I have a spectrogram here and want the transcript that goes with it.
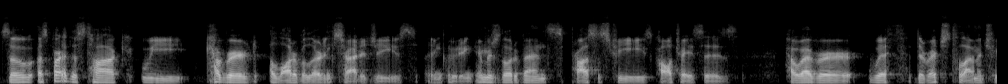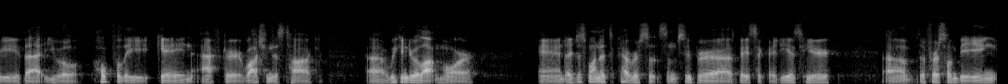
So as part of this talk, we covered a lot of alerting strategies, including image load events, process trees, call traces, However, with the rich telemetry that you will hopefully gain after watching this talk, uh, we can do a lot more. And I just wanted to cover some, super uh, basic ideas here. Uh, the first one being,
